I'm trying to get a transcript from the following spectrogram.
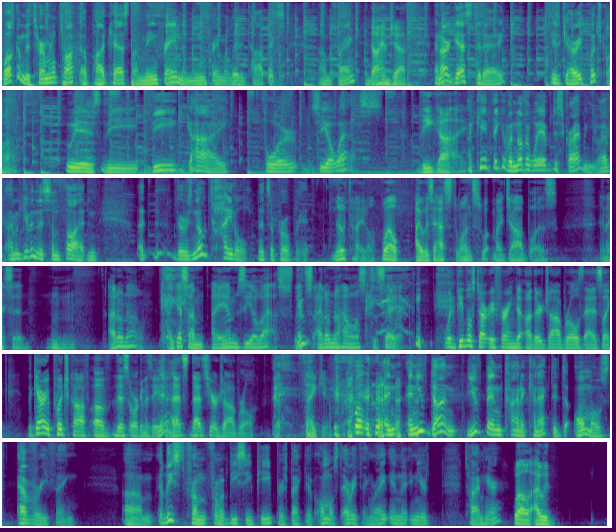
Welcome to Terminal Talk, a podcast on mainframe and mainframe related topics. I'm Frank, And I am Jeff. and our guest today is Gary Puchkoff, who is the the guy for ZOS. the guy. I can't think of another way of describing you. I've, I'm giving this some thought, and uh, there's no title that's appropriate. No title. Well, I was asked once what my job was, and I said, "Hmm, I don't know. I guess I'm I am ZOS. That's I don't know how else to say it. When people start referring to other job roles as like the Gary Puchkoff of this organization, Yeah. that's that's your job role. Thank you. Well, and and you've done you've been kind of connected to almost everything, um, at least from from a BCP perspective, almost everything, right? In the in your time here, Well, I would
